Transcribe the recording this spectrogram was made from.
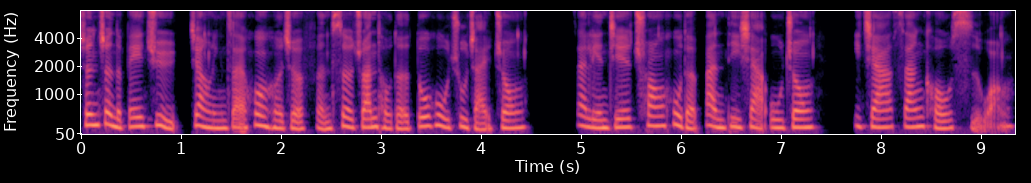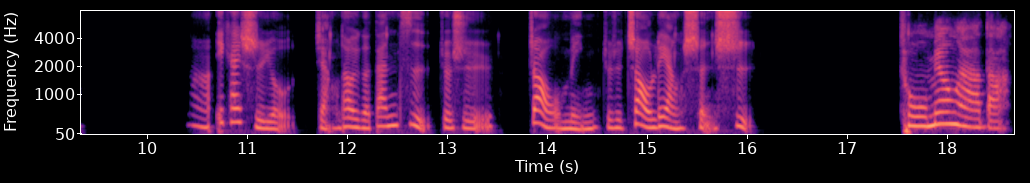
真正的悲剧降临在混合着粉色砖头的多户住宅中，在连接窗户的半地下屋中，一家三口死亡。那一开始有讲到一个单字，就是照明，就是照亮、审视。 조명하다,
